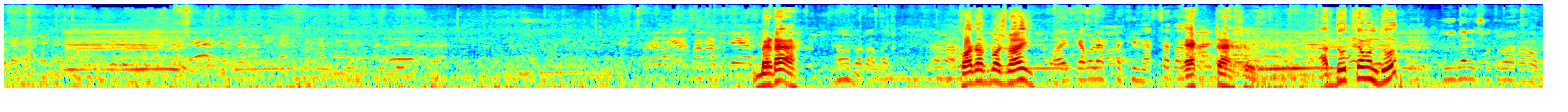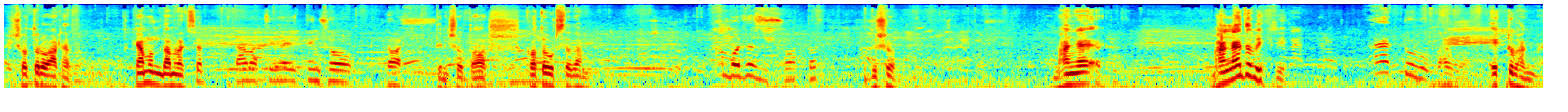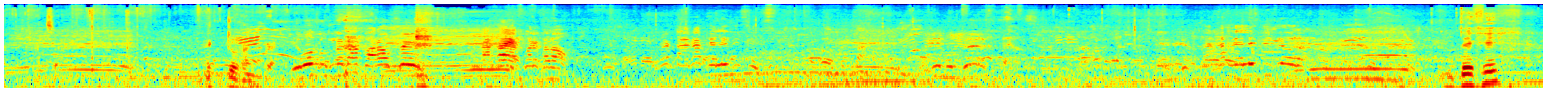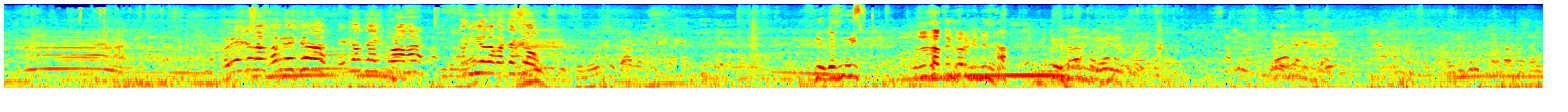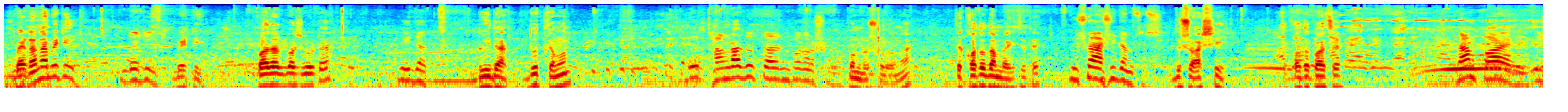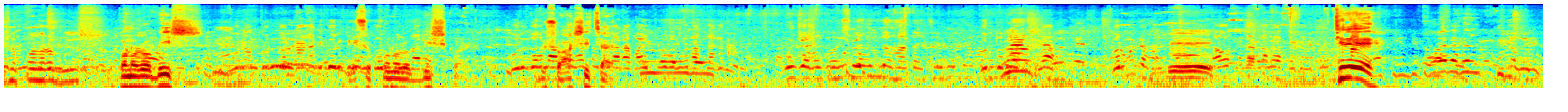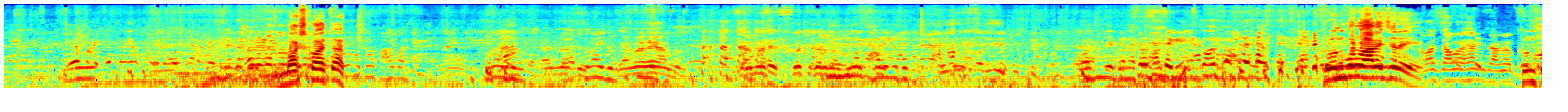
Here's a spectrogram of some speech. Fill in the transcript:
বেটা? কদাত বস ভাই? ভাই একটা কিলো। একটা শুধু। আর দুধ কেমন দুধ? সতেরো আঠারো কেমন দাম রাখছেন? দাম আছে ভাই তিনশো দশ। তিনশো দশ। কত উঠছে দাম? দুশো। ভাঙ্গায় ভাঙ্গায় তো বিক্রি? একটু একটু ভাঙবে। আচ্ছা। একটু ভাঙবে। দেখি। বেটা না বেটি? বেটি। বেটি। কদাত বস ওটা? দুই দাঁত। দুই দাঁত। দুধ কেমন? দুধ ঠান্ডা দুধ পাবেন পনেরো ষোলো। পনেরো ষোলো না? তো কত দাম রাখিছে তে দুশো আশি দাম চাচ্ছি দুশো আশি? কত কয়েছে? দাম কয়? দুশো পনেরো বিশ। পনেরো বিশ। দুশো পনেরো বিশ কয়। দুশো আশি চায়। কিরে? বয়স কয় তার? গরু হারাইছে রে? গরু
